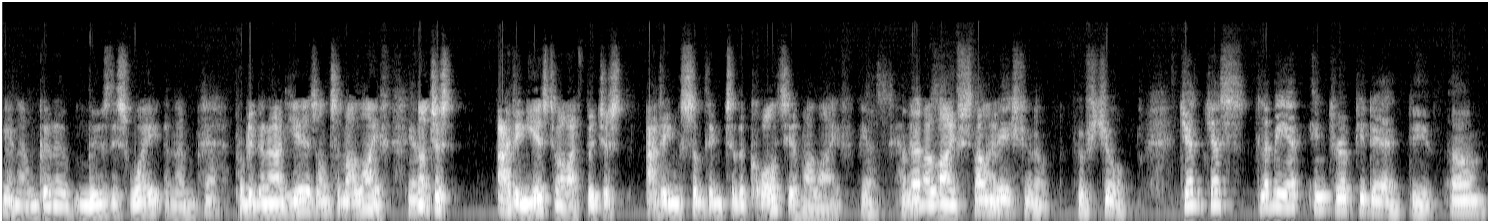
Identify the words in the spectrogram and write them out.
and I'm going to lose this weight, and I'm Yeah. probably going to add years onto my life. Yeah. Not just adding years to my life, but just adding something to the quality of my life Yes, and and my lifestyle. foundational for sure. Just, just let me uh, interrupt you there, Dave. Um,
